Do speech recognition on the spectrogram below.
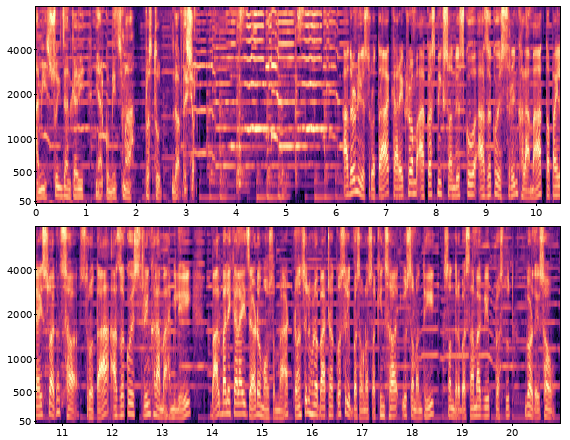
हामी सोही जानकारी यहाँको बिचमा प्रस्तुत गर्दैछौँ। आदरणीय श्रोता कार्यक्रम आकस्मिक सन्देशको आजको श्रृङ्खलामा तपाईँलाई स्वागत छ। श्रोता आजको श्रृङ्खलामा हामीले बालबालिकालाई जाडो मौसममा टन्सिल हुनबाट कसरी बचाउन सकिन्छ यो सम्बन्धी सन्दर्भ सामग्री प्रस्तुत गर्दैछौँ।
